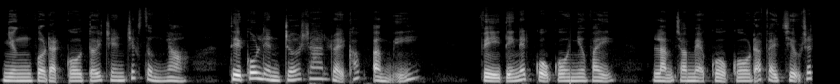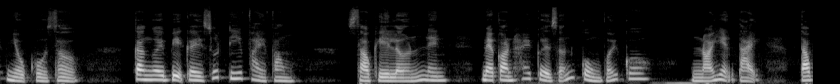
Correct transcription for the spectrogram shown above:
Nhưng vừa đặt cô tới trên chiếc giường nhỏ, thì cô liền trớ ra loại khóc ẩm ý. Vì tính nết của cô như vậy, làm cho mẹ của cô đã phải chịu rất nhiều khổ sở. Cả người bị gầy rút đi vài vòng. Sau khi lớn lên, mẹ còn hay cười dẫn cùng với cô. Nói hiện tại, tóc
